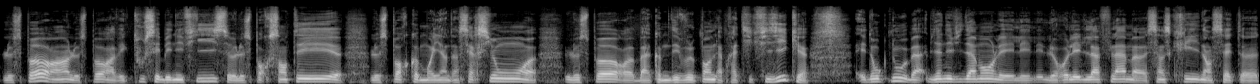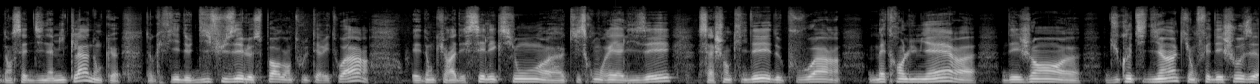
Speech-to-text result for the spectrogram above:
le sport, hein, le sport avec tous ses bénéfices, le sport santé, le sport comme moyen d'insertion, le sport bah, comme développement de la pratique physique. Et donc nous, bah, bien évidemment, le relais de la flamme s'inscrit dans cette, dans cette dynamique-là. Donc, euh, donc, essayer de diffuser le sport dans tout le territoire. Et donc, il y aura des sélections euh, qui seront réalisées, sachant que l'idée est de pouvoir mettre en lumière euh, des gens du quotidien qui ont fait des choses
